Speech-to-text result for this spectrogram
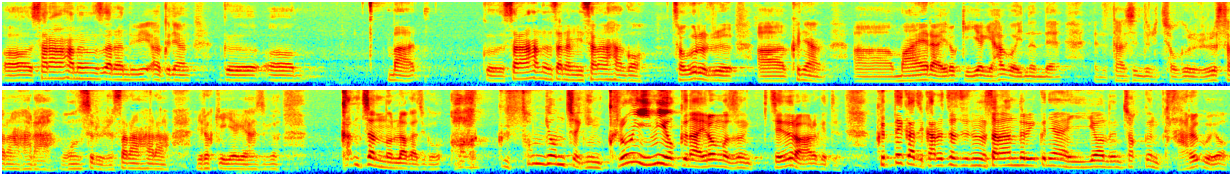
어, 사랑하는 사람들이 아 그냥 그어막 그 사랑하는 사람이 사랑하고 저그를 아 그냥 아 마에라 이렇게 이야기하고 있는데 당신들이 저그를 사랑하라 원수를 사랑하라 이렇게 이야기하시고 깜짝 놀라가지고 아그 성경적인 그런 의미였구나 이런 것은 제대로 알게 돼요. 그때까지 가르쳐주는 사람들이 그냥 이거는 접근 다르고요.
